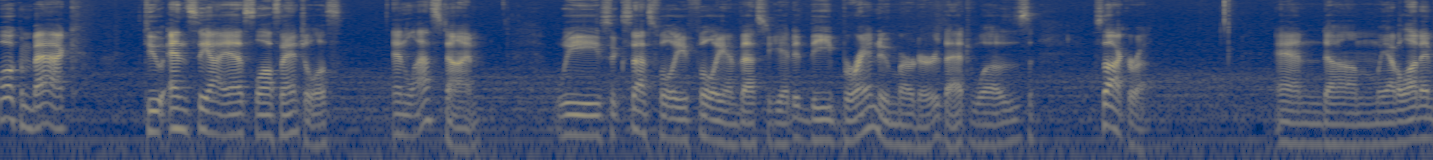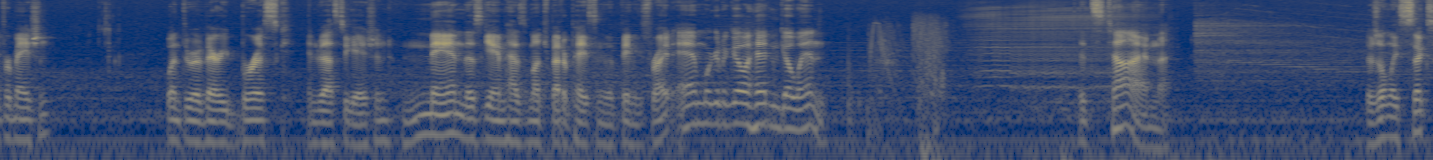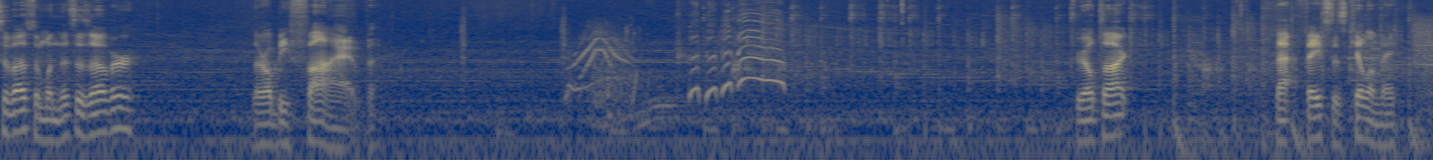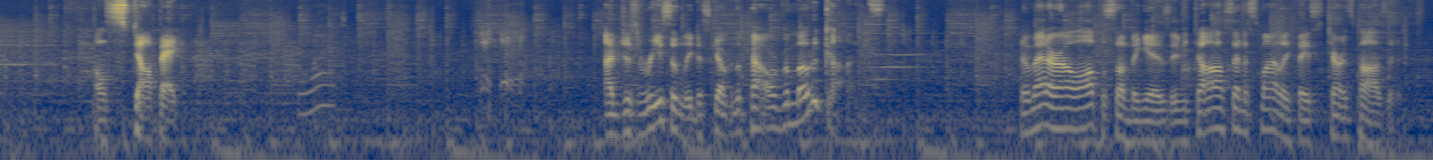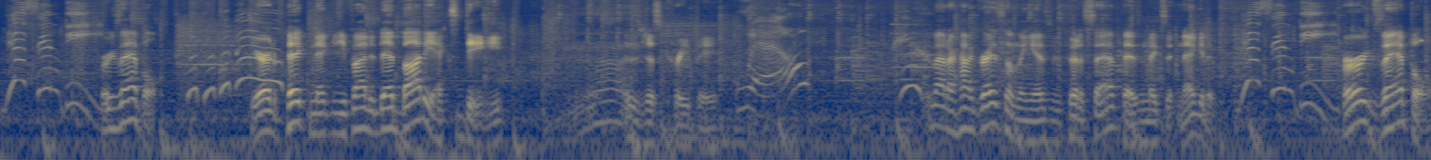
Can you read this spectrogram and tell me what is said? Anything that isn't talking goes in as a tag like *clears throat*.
welcome back to NCIS Los Angeles. And last time, we successfully fully investigated the brand new murder that was Sakura. And um, we have a lot of information. Went through a very brisk investigation. Man, this game has much better pacing than Phoenix Wright, and we're gonna go ahead and go in. It's time. There's only six of us, and when this is over, there'll be five. Real talk? That face is killing me. Oh, stop it! What? *laughs* I've just recently discovered the power of emoticons. No matter how awful something is, if you toss in a smiley face, it turns positive. Indeed. For example, you're at a picnic and you find a dead body XD. This is just creepy. well, No matter how great something is, if you put a sad face, it makes it negative. yes, indeed. For example,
